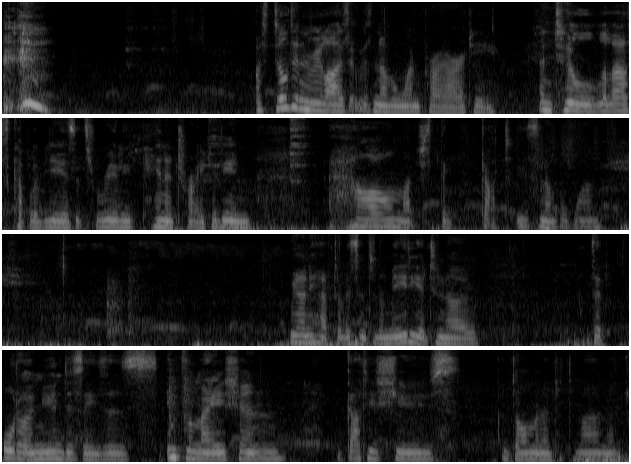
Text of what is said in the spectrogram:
I still didn't realize it was number one priority until the last couple of years it's really penetrated in how much the gut is number one. We only have to listen to the media to know that autoimmune diseases, inflammation, gut issues are dominant at the moment.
